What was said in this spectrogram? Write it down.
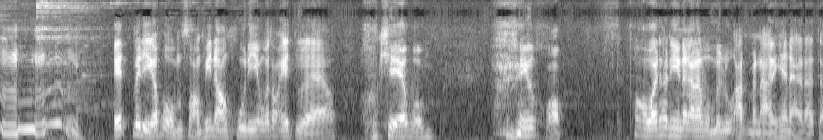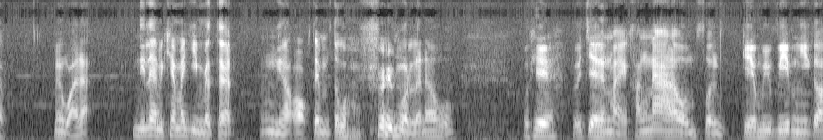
อืม เอสไปดีครับผมสองพี่น้องคู่นี้มันก็ต้องเอสอยู่แล้ว โอเคครับผมนี่ก็ขอพอไว้เท่านี้แล้วกันนะผมไม่รู้อัดมานานแค่ไหนแล้วแต่ไม่ไหวละนี่เล่นไปแค่ไม่กี่แมตช์แต่เหงื่อออกเต็มตัวไปหมดแล้วนะครับผมโอเคไว้เจอกันใหม่ครั้งหน้าแล้วผมส่วนเกมวิบวิบอย่างนี้ก็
